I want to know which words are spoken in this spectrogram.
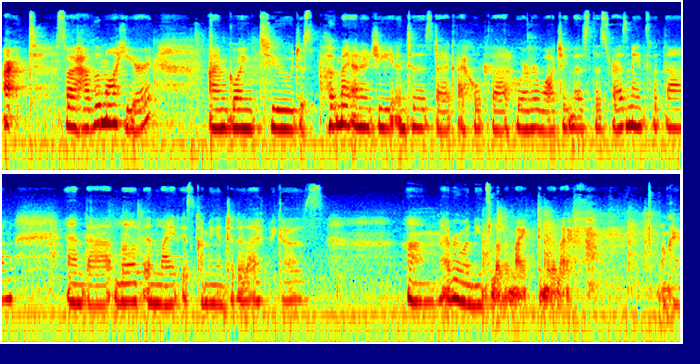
All right, so I have them all here. I'm going to just put my energy into this deck. I hope that whoever watching this, this resonates with them and that love and light is coming into their life because um, everyone needs love and light in their life. Okay,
